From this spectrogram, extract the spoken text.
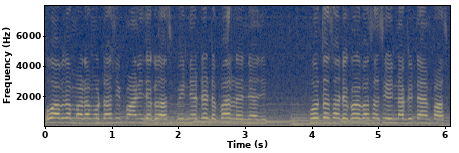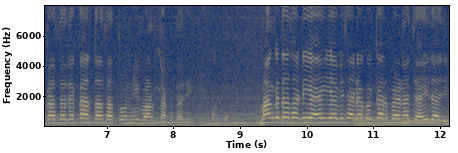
ਉਹ ਆਪਦਾ ਮਾੜਾ ਮੋਟਾ ਅਸੀਂ ਪਾਣੀ ਦਾ ਗਲਾਸ ਹਾਂ ਢਿੱਡ ਭਰ ਲੈਂਦੇ ਆ ਜੀ। ਹੋਰ ਤਾਂ ਸਾਡੇ ਕੋਲ ਬਸ ਅਸੀਂ ਇੰਨਾ ਕਿ ਟਾਈਮ ਪਾਸ ਕਰ ਸਕਦੇ ਘਰ ਤਾਂ ਸਾਤੋਂ ਨਹੀਂ ਬਣ ਸਕਦਾ ਜੀ। ਮੰਗ ਤਾਂ ਸਾਡੀ ਇਹੀ ਆ ਵੀ ਸਾਡਾ ਕੋਈ ਘਰ ਪੈਣਾ ਚਾਹੀਦਾ ਜੀ।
